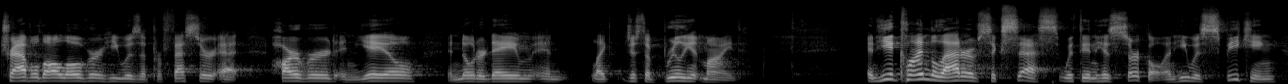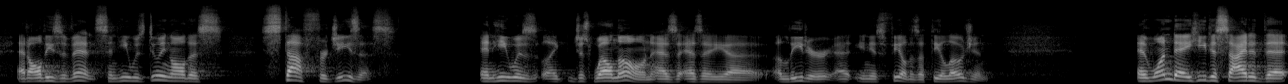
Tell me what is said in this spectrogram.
traveled all over. He was a professor at Harvard and Yale and Notre Dame and like just a brilliant mind. And he had climbed the ladder of success within his circle and he was speaking at all these events and he was doing all this stuff for Jesus. And he was like just well known as, as a, uh, a leader at, in his field, as a theologian. And one day he decided that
